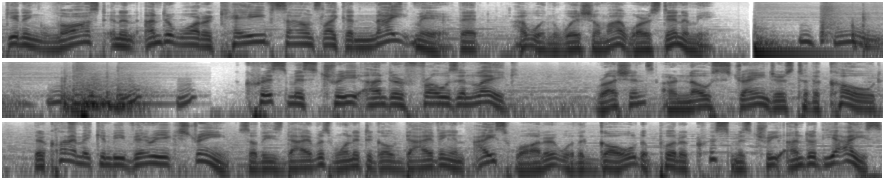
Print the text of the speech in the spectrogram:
Getting lost in an underwater cave sounds like a nightmare that I wouldn't wish on my worst enemy. Mm-hmm. Mm-hmm. Christmas tree under frozen lake. Russians are no strangers to the cold. Their climate can be very extreme, so these divers wanted to go diving in ice water with a goal to put a Christmas tree under the ice.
